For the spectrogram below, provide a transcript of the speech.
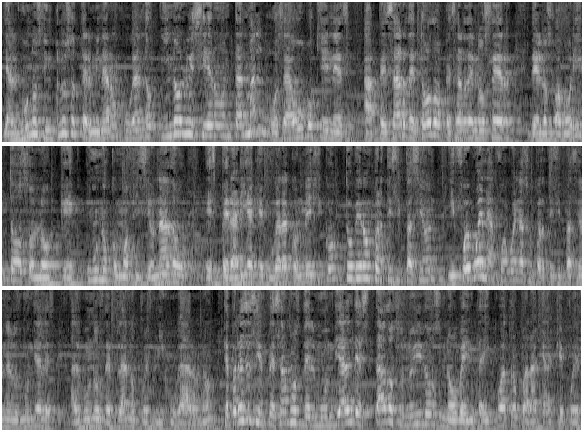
Y algunos incluso terminaron jugando y no lo hicieron tan mal. O sea, hubo quienes, a pesar de todo, a pesar de no ser de los favoritos o lo que uno como aficionado esperaría que jugara con México, tuvieron participación y fue buena, fue buena su participación en los mundiales. Algunos de plano pues ni jugaron, ¿no? ¿Te parece si empezamos del Mundial de Estados Unidos 94 para acá? Que pues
